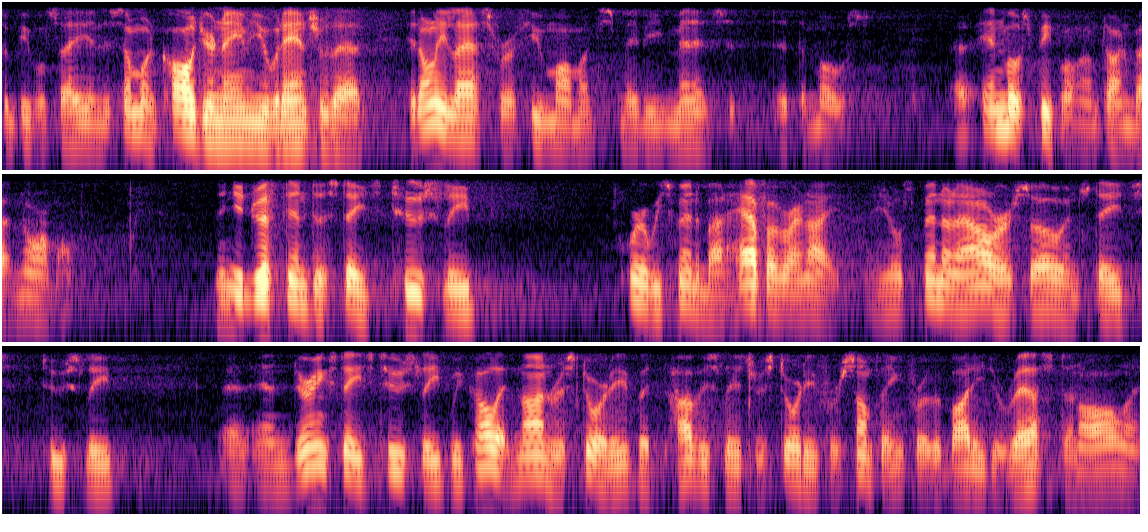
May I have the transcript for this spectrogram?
some people say, and if someone called your name, you would answer that. It only lasts for a few moments, maybe minutes at, at the most. Uh, in most people, I'm talking about normal. Then you drift into stage two sleep, where we spend about half of our night. You'll spend an hour or so in stage two sleep. And, and during stage two sleep, we call it non restorative, but obviously it's restorative for something, for the body to rest and all, and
